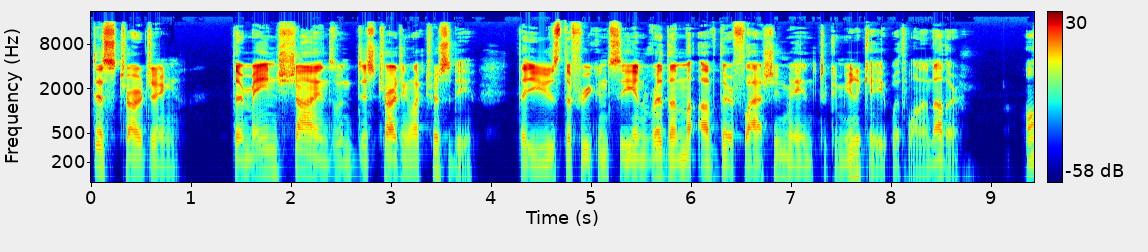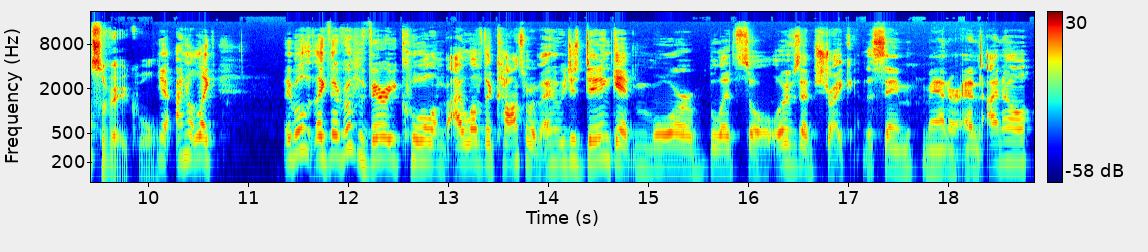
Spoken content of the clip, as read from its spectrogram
Discharging. Their main shines when discharging electricity. They use the frequency and rhythm of their flashing manes to communicate with one another. Also very cool. Yeah, I know, like they both like they're both very cool, and I love the concept, and we just didn't get more Blitzle or Zebstrika in the same manner. And I know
